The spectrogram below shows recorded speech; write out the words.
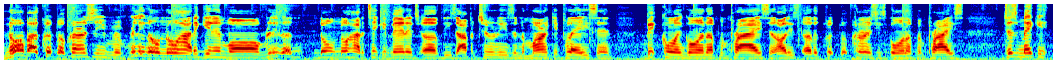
know about cryptocurrency, really don't know how to get involved, really don't know how to take advantage of these opportunities in the marketplace and Bitcoin going up in price and all these other cryptocurrencies going up in price. Just make it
